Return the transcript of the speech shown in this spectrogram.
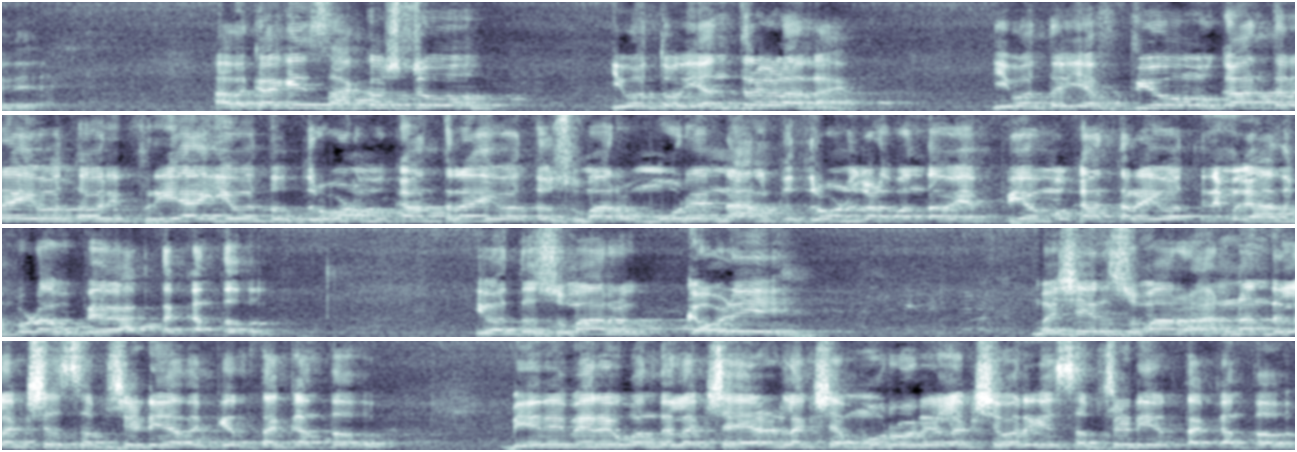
ಇದೆ. ಅದಕ್ಕಾಗಿ ಸಾಕಷ್ಟು ಇವತ್ತು ಯಂತ್ರಗಳನ್ನು, ಇವತ್ತು ಎಫ್ ಪಿ ಒ ಮುಖಾಂತರ, ಇವತ್ತು ಅವ್ರಿಗೆ ಫ್ರೀಯಾಗಿ ಇವತ್ತು ದ್ರೋಣ್ ಮುಖಾಂತರ, ಇವತ್ತು ಸುಮಾರು ಮೂರೇ ನಾಲ್ಕು ದ್ರೋಣ್ಗಳು ಬಂದವು. ಎಫ್ ಪಿ ಒ ಮುಖಾಂತರ ಇವತ್ತು ನಿಮಗೆ ಅದು ಕೂಡ ಉಪಯೋಗ ಆಗ್ತಕ್ಕಂಥದ್ದು. ಇವತ್ತು ಸುಮಾರು ಕವಳಿ ಮಷೀನ್ ಸುಮಾರು ಹನ್ನೊಂದು ಲಕ್ಷ ಸಬ್ಸಿಡಿ ಅದಕ್ಕೆ ಇರ್ತಕ್ಕಂಥದ್ದು. ಬೇರೆ ಬೇರೆ ಒಂದು ಲಕ್ಷ, ಎರಡು ಲಕ್ಷ, ಮೂರುವರೆ ಲಕ್ಷವರೆಗೆ ಸಬ್ಸಿಡಿ ಇರ್ತಕ್ಕಂಥದ್ದು.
